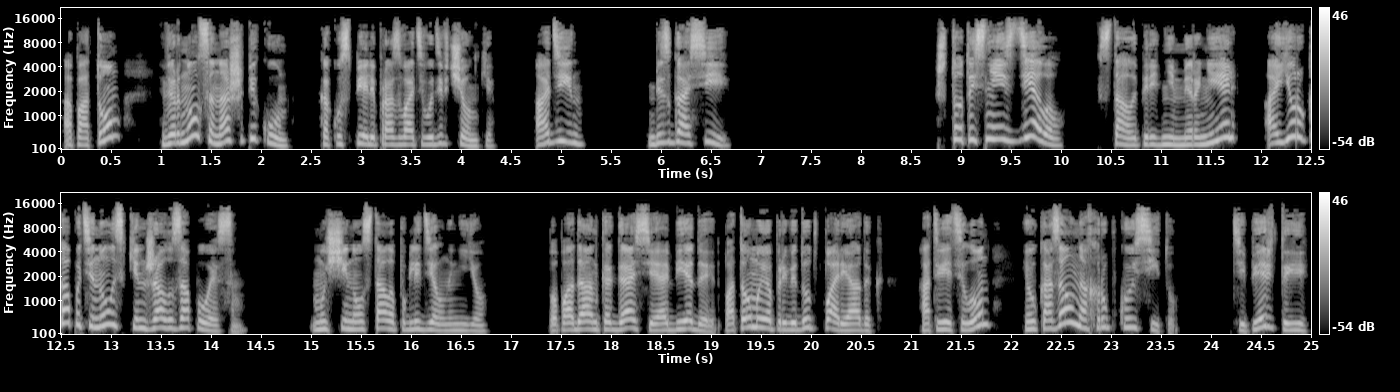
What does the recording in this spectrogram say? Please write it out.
А потом вернулся наш опекун, как успели прозвать его девчонки. Один. Без Гаси. «Что ты с ней сделал?» Встала перед ним Мерниэль, а ее рука потянулась к кинжалу за поясом. Мужчина устало поглядел на нее. «Попаданка Гаси обедает, потом ее приведут в порядок», — ответил он и указал на хрупкую ситу. «Теперь ты».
